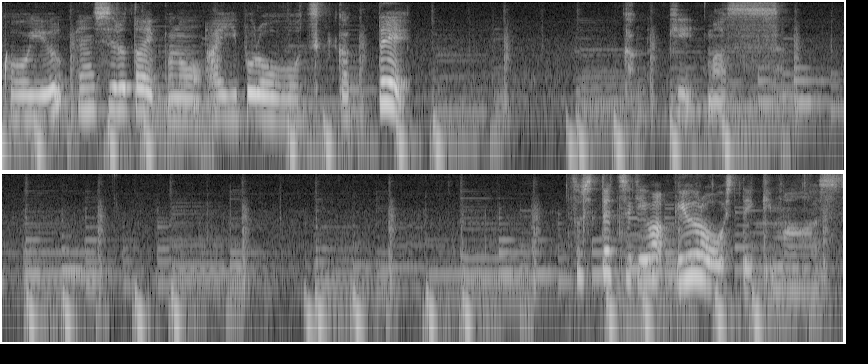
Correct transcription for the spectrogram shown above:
こういうペンシルタイプのアイブロウを使って描きます。そして次はビューローをしていきます。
